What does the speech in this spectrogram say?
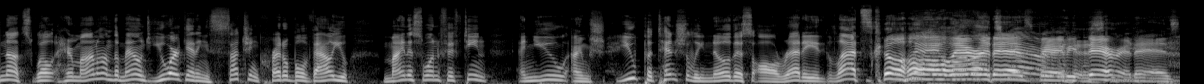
nuts. Well, German on the mound, you are getting such incredible value, minus 115, and you I'm sh- you potentially know this already. Let's go. Nail there it is, there baby. it is. There it is.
